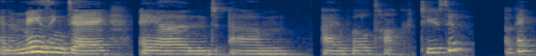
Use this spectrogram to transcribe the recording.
an amazing day, and um, I will talk to you soon. Okay,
